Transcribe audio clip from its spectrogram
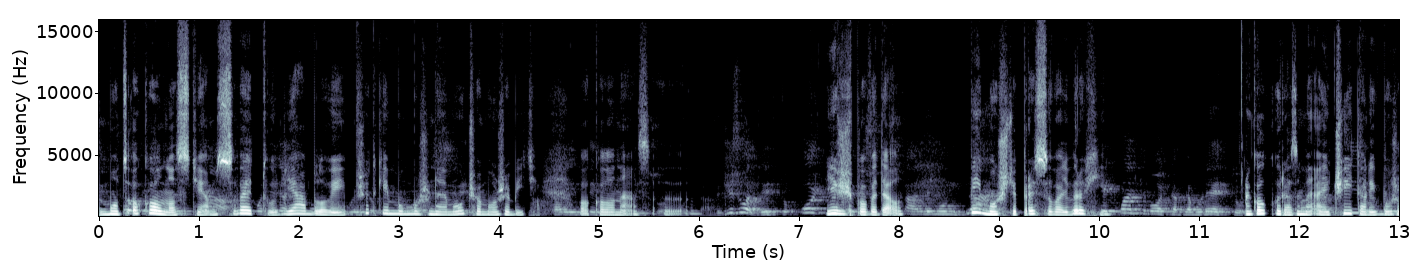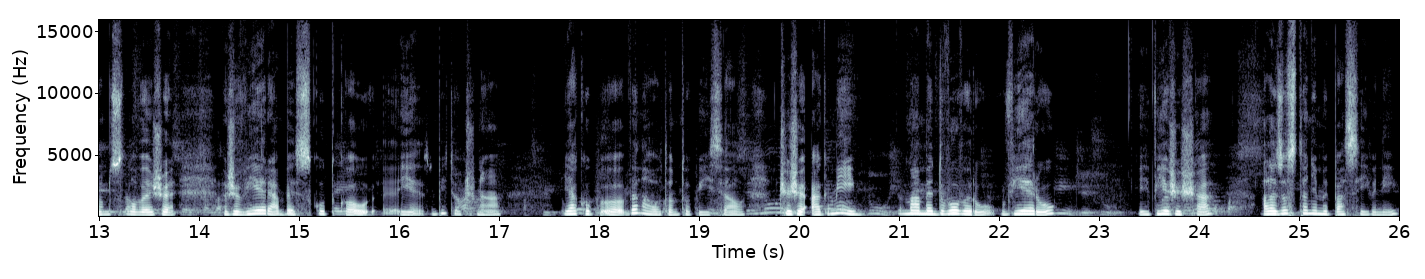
moc okolnostiam, svetu, diablovi, všetkým možnému, čo môže byť okolo nás. Ježiš povedal, vy môžete presúvať vrchy. A koľko raz sme aj čítali v Božom slove, že, že viera bez skutkov je zbytočná. Jakub eh, veľa o tomto písal. Čiže ak my máme dôveru, vieru v Ježiša, ale zostaneme pasívni,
